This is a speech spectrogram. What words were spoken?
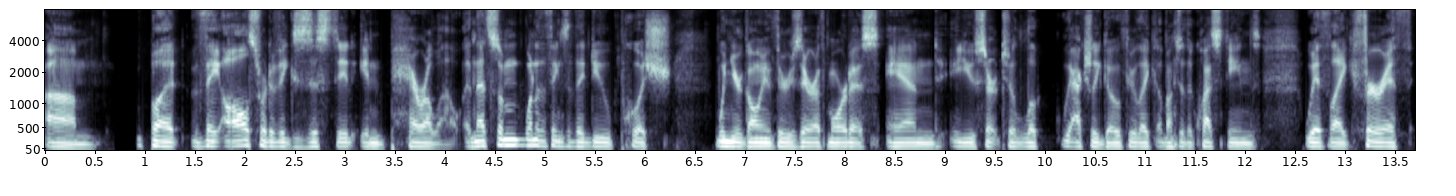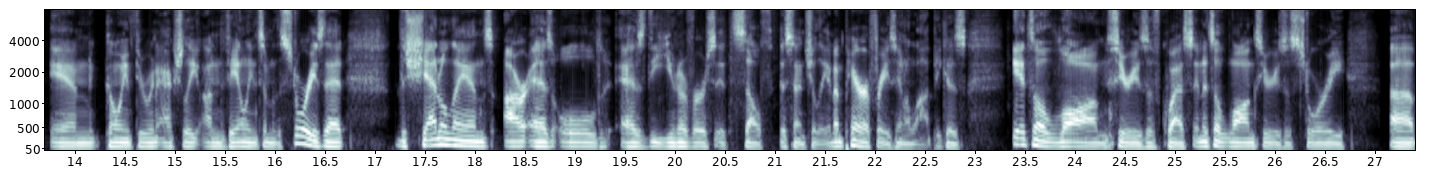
Um, but they all sort of existed in parallel. And that's some one of the things that they do push when you're going through Zereth Mortis and you start to look actually go through like a bunch of the questings with like Ferrith and going through and actually unveiling some of the stories that the Shadowlands are as old as the universe itself, essentially. And I'm paraphrasing a lot because it's a long series of quests and it's a long series of story. Uh,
